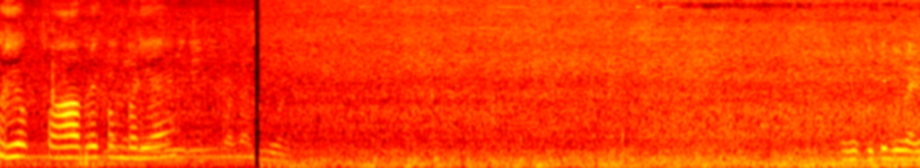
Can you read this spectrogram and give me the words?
अरे यो बाप रे कम बढ़िया है। कितनी दूर आई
